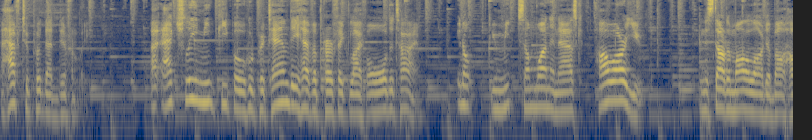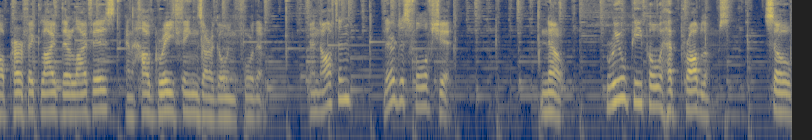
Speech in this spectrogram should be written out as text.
I have to put that differently. I actually meet people who pretend they have a perfect life all the time. You know, you meet someone and ask, How are you? And they start a monologue about how perfect life their life is and how great things are going for them. And often, they're just full of shit. No, real people have problems. So,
